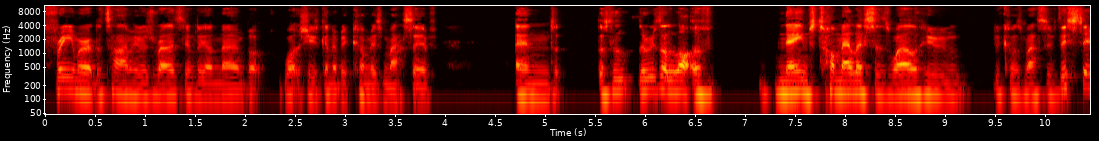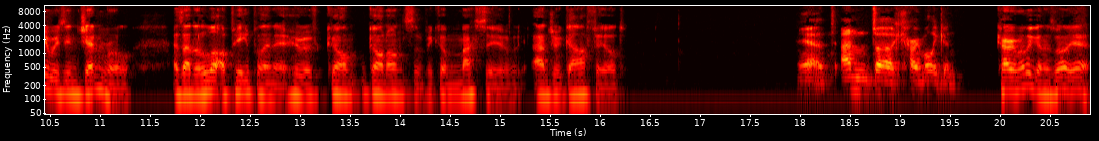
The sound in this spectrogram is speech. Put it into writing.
Freema at the time, who was relatively unknown, but what she's going to become is massive. And there's there is a lot of names. Tom Ellis as well, who becomes massive. This series in general has had a lot of people in it who have gone gone on to become massive. Andrew Garfield, Yeah, and uh, Carey Mulligan. Carey Mulligan as well. Yeah,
